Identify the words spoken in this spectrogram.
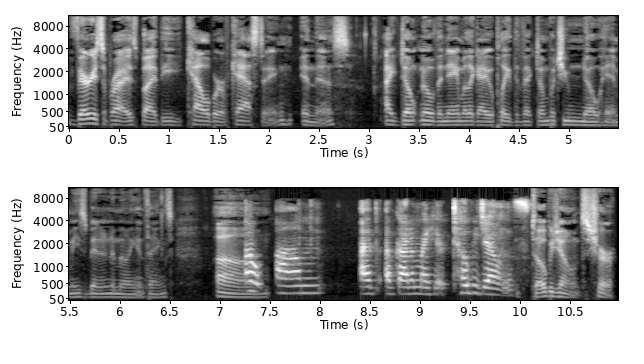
very surprised by the caliber of casting in this. I don't know the name of the guy who played the victim, but you know him. He's been in a million things. Um, Oh, um, I've I've got him right here. Toby Jones, Toby Jones, sure.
